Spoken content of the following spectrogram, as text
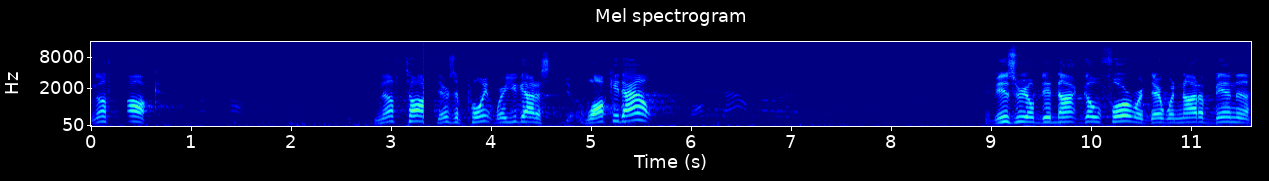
Enough talk. There's a point where you got to walk it out. If Israel did not go forward, there would not have been a,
